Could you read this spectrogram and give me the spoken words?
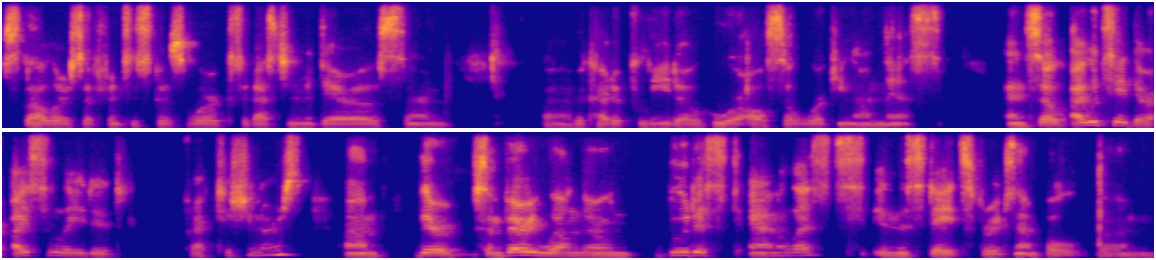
scholars of Francisco's work, Sebastian Medeiros and uh, Ricardo Pulido, who are also working on this. And so I would say they're isolated practitioners. Um, there are some very well known Buddhist analysts in the States, for example, um,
